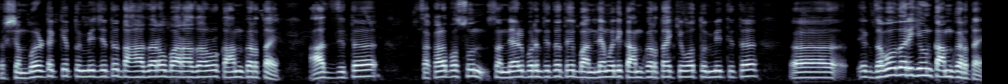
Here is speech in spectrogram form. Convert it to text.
तर शंभर टक्के तुम्ही जिथं दहा हजारावर बारा हजारावर काम करताय आज जिथं सकाळपासून संध्याकाळपर्यंत तिथं ते बांधल्यामध्ये काम करताय किंवा तुम्ही तिथं अं, एक जबाबदारी घेऊन काम करताय.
